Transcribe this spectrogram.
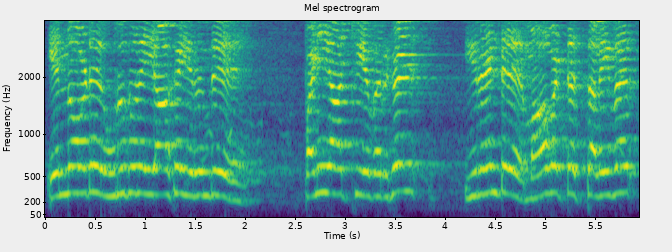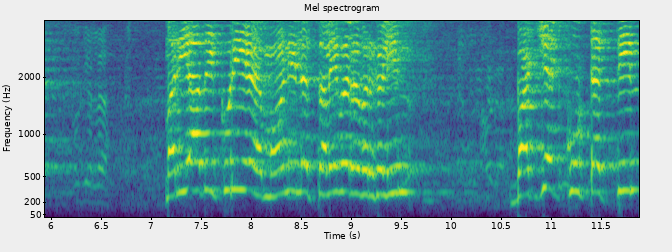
என்னோடு உறுதுணையாக இருந்து பணியாற்றியவர்கள் இரண்டு மாவட்ட தலைவர் மரியாதைக்குரிய மாநில தலைவர் அவர்களின் பட்ஜெட் கூட்டத்தின்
